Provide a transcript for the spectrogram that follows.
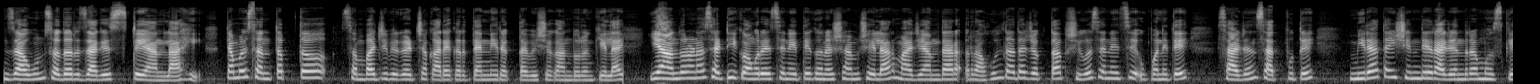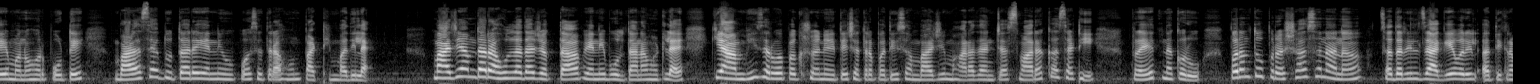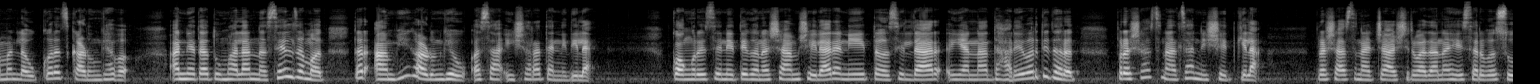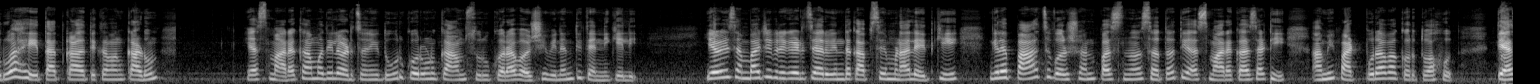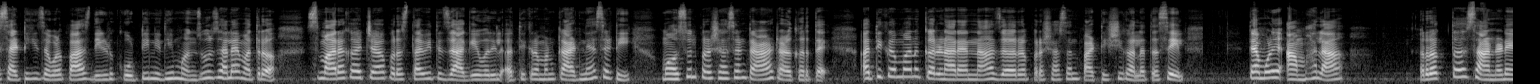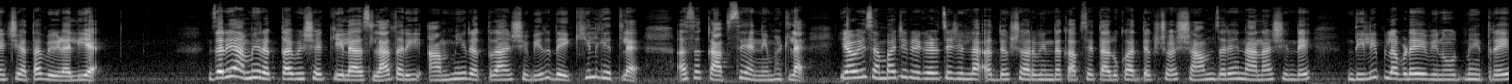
जाऊन सदर जागेस स्टे आणला आहे. त्यामुळे संतप्त संभाजी ब्रिगेडच्या कार्यकर्त्यांनी रक्ताभिषेक आंदोलन केलाय. या आंदोलनासाठी काँग्रेसचे नेते घनश्याम शेलार माजी आमदार राहुलदादा जगताप शिवसेनेचे उपनेते साजन सातपुते मीराताई शिंदे राजेंद्र म्हस्के मनोहर पोटे बाळासाहेब दुतारे यांनी उपस्थित राहून पाठिंबा दिलाय. माजी आमदार राहुलदादा जगताप यांनी बोलताना म्हटलंय की आम्ही सर्व पक्षीय नेते छत्रपती संभाजी महाराजांच्या स्मारकासाठी प्रयत्न करू परंतु प्रशासनानं सदरील जागेवरील अतिक्रमण लवकरच काढून घ्यावं. अन्यथा तुम्हाला नसेल जमत तर आम्ही काढून घेऊ असा इशारा त्यांनी दिलाय. काँग्रेसचे नेते घनश्याम शेलार यांनी तहसीलदार यांना धारेवरती धरत प्रशासनाचा निषेध केला. प्रशासनाच्या आशीर्वादानं हे सर्व सुरू आहे. तात्काळ अतिक्रमण काढून या स्मारकामधील अडचणी दूर करून काम सुरू करावं अशी विनंती त्यांनी केली. यावेळी संभाजी ब्रिगेडचे अरविंद कापसे म्हणालेत की गेल्या पाच वर्षांपासून सतत या स्मारकासाठी आम्ही पाठपुरावा करतो आहोत. त्यासाठी जवळपास दीड कोटी निधी मंजूर झालाय मात्र स्मारकाच्या प्रस्तावित जागेवरील अतिक्रमण काढण्यासाठी महसूल प्रशासन टाळाटाळ करत आहे अतिक्रमण करणाऱ्यांना जर प्रशासन पाठीशी घालत असेल त्यामुळे आम्हाला रक्त सांडण्याची आता वेळ आली आहे. जरी आम्ही रक्ताभिषेक केला असला तरी आम्ही रक्तदान शिबिर देखील घेतलंय असं कापसे यांनी म्हटलंय. यावेळी संभाजी ब्रिगेडचे जिल्हा अध्यक्ष अरविंद कापसे तालुका अध्यक्ष श्याम जरे नाना शिंदे दिलीप लबडे विनोद मेहत्रे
